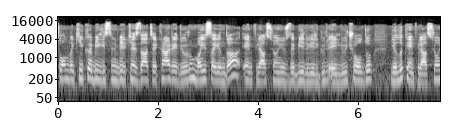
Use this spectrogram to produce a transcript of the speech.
Son dakika bilgisini bir kez daha tekrar ediyorum. Mayıs ayında enflasyon %1,53 oldu. Yıllık enflasyon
